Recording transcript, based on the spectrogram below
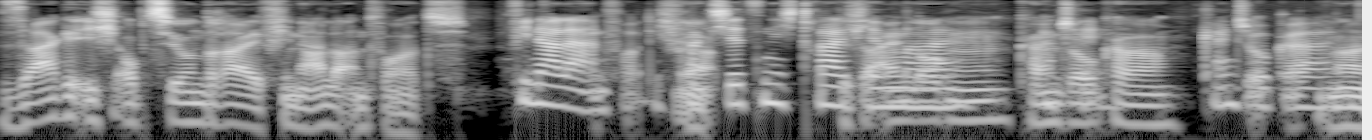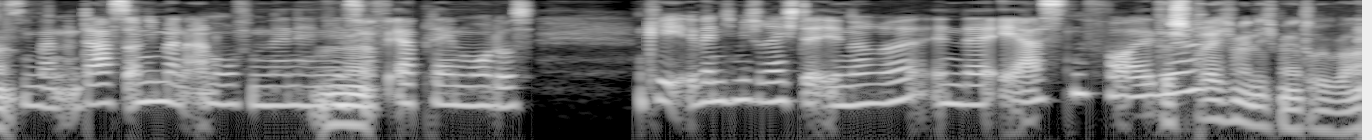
sage ich Option 3, finale Antwort. Finale Antwort. Ich frage ja. dich jetzt nicht drei, vier Mal. Kein okay. Joker. Kein Joker. Nein. darfst auch niemand anrufen, dein Handy nee. ist auf Airplane-Modus. Okay, wenn ich mich recht erinnere, in der ersten Folge. Da sprechen wir nicht mehr drüber.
